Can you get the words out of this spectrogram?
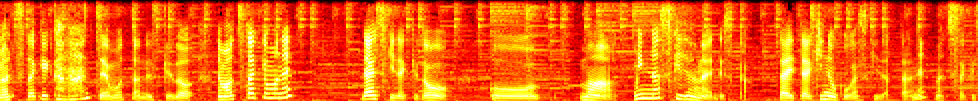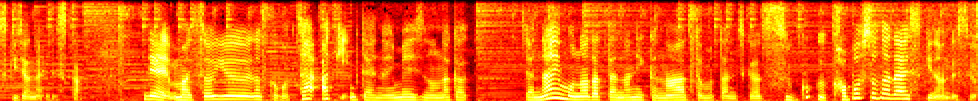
松茸かなって思ったんですけどで松茸もね大好きだけどこうまあみんな好きじゃないですか。大体キノコが好きだったらね松茸好きじゃないですか。でまあそういうなんかこうザ・秋みたいなイメージの中じゃないものだったら何かなって思ったんですけどすごくかぼすが大好きなんですよ。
